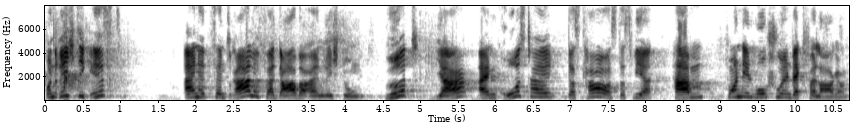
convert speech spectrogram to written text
Und richtig ist, eine zentrale Vergabeeinrichtung wird ja einen Großteil des Chaos, das wir haben, von den Hochschulen wegverlagern.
